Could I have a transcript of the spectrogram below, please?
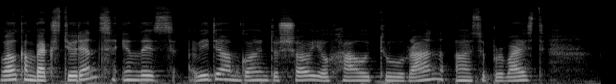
Welcome back students. In this video I'm going to show you how to run a supervised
